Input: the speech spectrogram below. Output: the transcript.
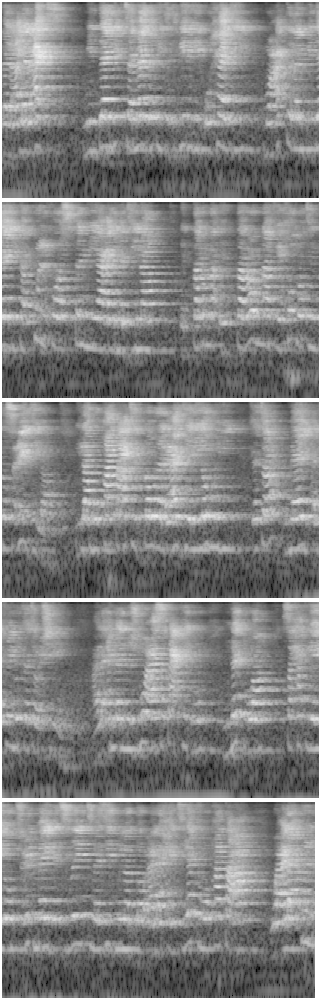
بل على العكس من ذلك تمادى في تدبيره الأحادي معطلا بذلك كل فرص التنمية على المدينة اضطررنا في خطوة تصعيدية إلى مقاطعة الدورة العادية ليوم 3 ماي 2023 على أن المجموعة ستعقد ندوة صحفية يوم 9 ماي لتسليط مزيد من الضوء على حيثيات المقاطعة وعلى كل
